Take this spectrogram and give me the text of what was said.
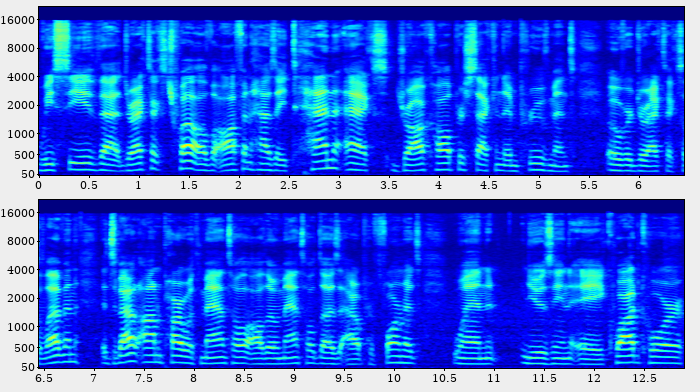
we see that DirectX 12 often has a 10x draw call per second improvement over DirectX 11. It's about on par with Mantle, although Mantle does outperform it when using a quad core,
